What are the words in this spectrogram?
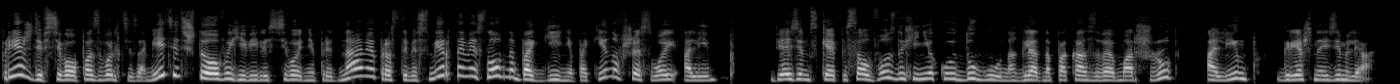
Прежде всего, позвольте заметить, что вы явились сегодня пред нами простыми смертными, словно богиня, покинувшая свой Олимп. Вяземский описал в воздухе некую дугу, наглядно показывая маршрут Олимп – грешная земля.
